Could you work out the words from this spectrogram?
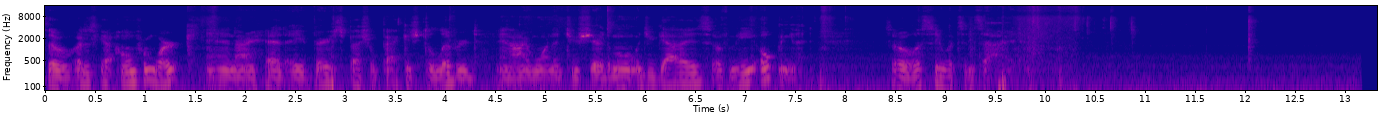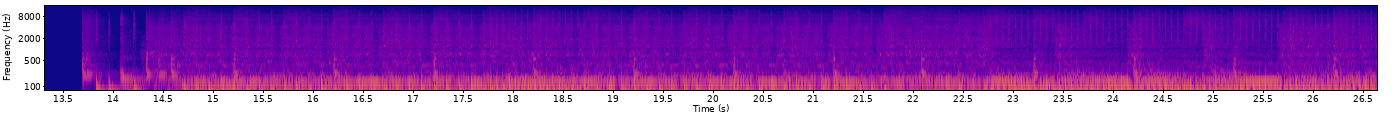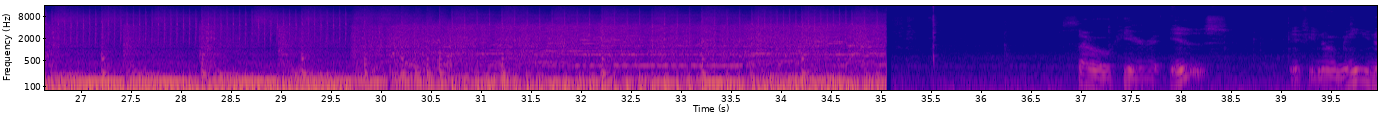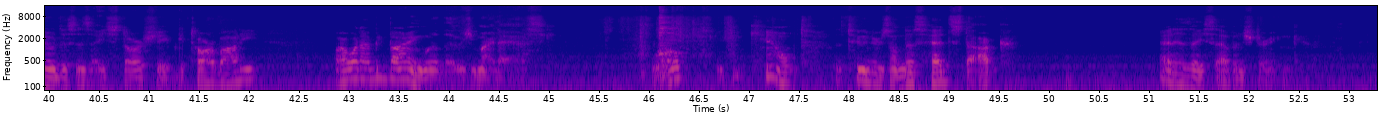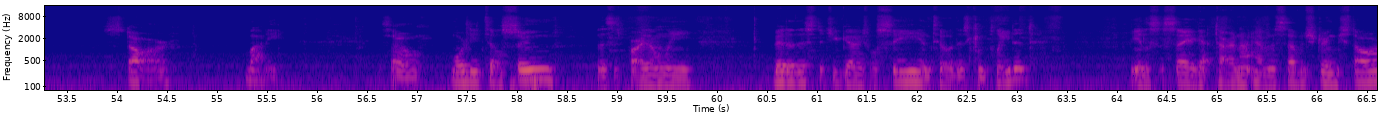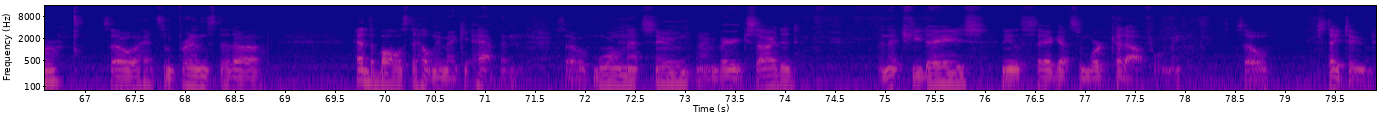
So I just got home from work and I had a very special package delivered and I wanted to share the moment with you guys of me opening it. So let's see what's inside. So here it is. If you know me, you know this is a star-shaped guitar body. Why would I be buying one of those, you might ask? Well, if you count the tuners on this headstock, that is a seven string star body. So more details soon. This is probably the only bit of this that you guys will see until it is completed. Needless to say, I got tired of not having a seven string star. So I had some friends that uh, had the balls to help me make it happen. So more on that soon. I'm very excited. The next few days, needless to say, I got some work cut out for me. So stay tuned.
